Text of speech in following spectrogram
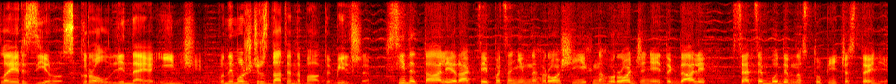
Clayer Zero, Scroll, Лінея і інші. Вони можуть роздати набагато більше. Всі деталі, реакції пацанів на гроші, їх нагородження і так далі. Все це буде в наступній частині.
